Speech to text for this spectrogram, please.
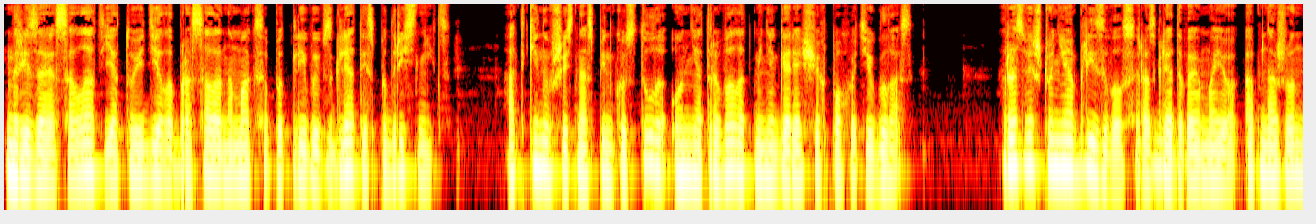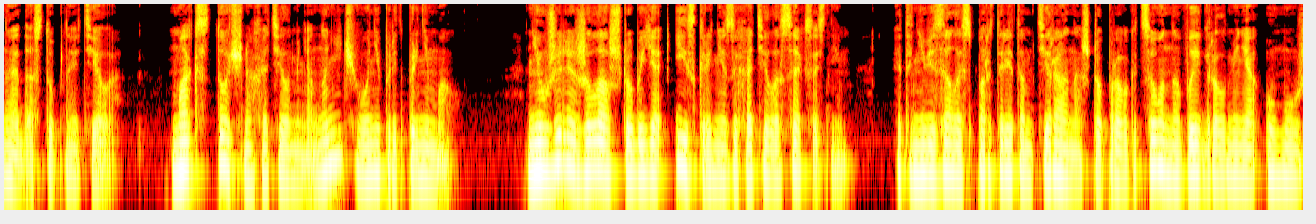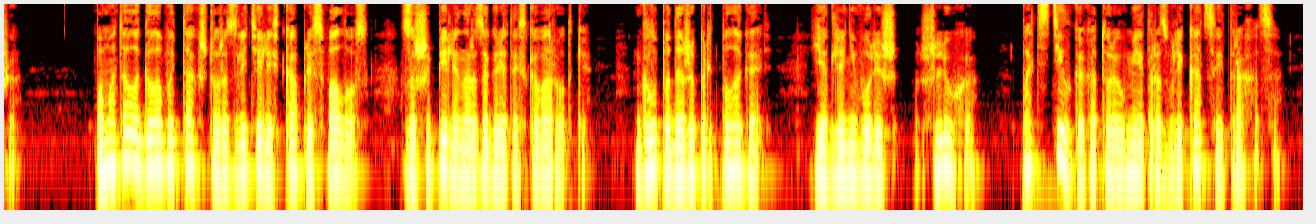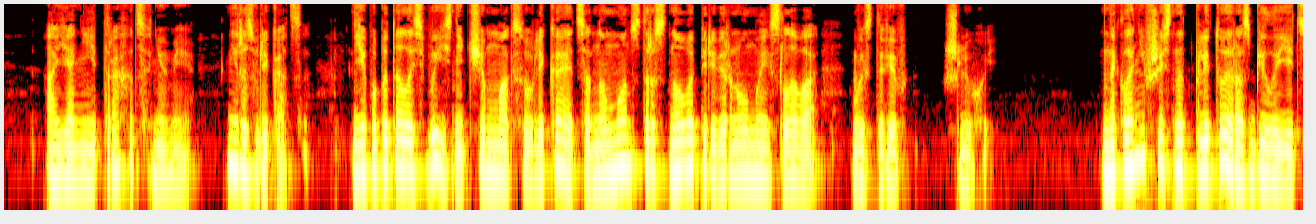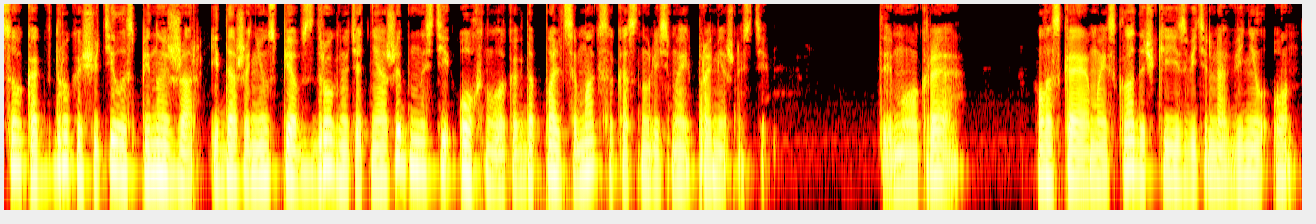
Нарезая салат, я то и дело бросала на Макса пытливый взгляд из-под ресниц. Откинувшись на спинку стула, он не отрывал от меня горящих похотью глаз. Разве что не облизывался, разглядывая мое обнаженное доступное тело. Макс точно хотел меня, но ничего не предпринимал. Неужели желал, чтобы я искренне захотела секса с ним? Это не вязалось с портретом тирана, что провокационно выиграл меня у мужа. Помотала головой так, что разлетелись капли с волос, зашипели на разогретой сковородке. Глупо даже предполагать. Я для него лишь шлюха, подстилка, которая умеет развлекаться и трахаться. А я ни трахаться не умею, ни развлекаться. Я попыталась выяснить, чем Макс увлекается, но монстр снова перевернул мои слова, выставив шлюхой. Наклонившись над плитой, разбила яйцо, как вдруг ощутила спиной жар и даже не успев вздрогнуть от неожиданности, охнула, когда пальцы Макса коснулись моей промежности. «Ты мокрая?» Лаская мои складочки, язвительно обвинил он.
